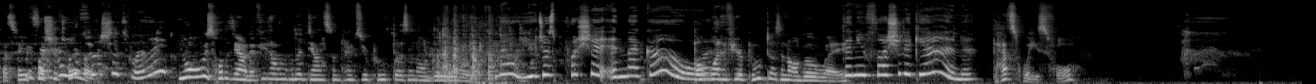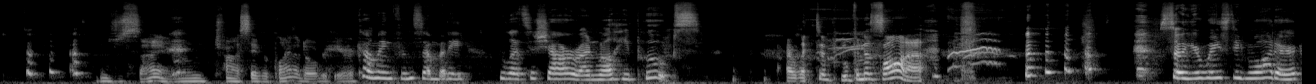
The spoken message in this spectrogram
That's how you Is flush that your how you flush the toilet? You always hold it down. If you don't hold it down, sometimes your poop doesn't all go away. No, you just push it and let go. But what if your poop doesn't all go away? Then you flush it again. That's wasteful. I'm just saying. I'm trying to save the planet over here. Coming from somebody who lets a shower run while he poops. I like to poop in a sauna. So you're wasting water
